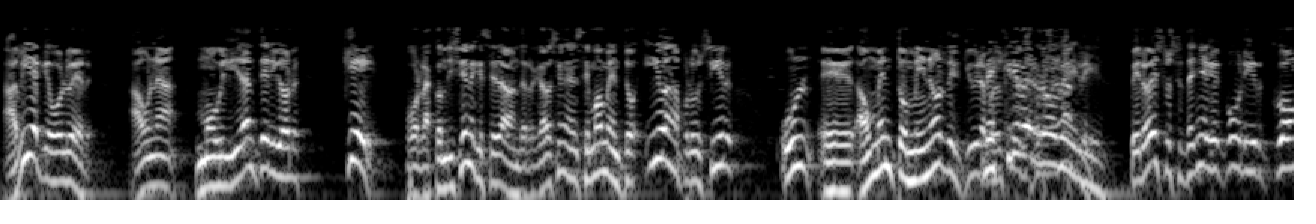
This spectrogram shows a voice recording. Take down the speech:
había que volver a una movilidad anterior que, por las condiciones que se daban de recaudación en ese momento, iban a producir un eh, aumento menor del que hubiera Me producido escribe Robelli. Pero eso se tenía que cubrir con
